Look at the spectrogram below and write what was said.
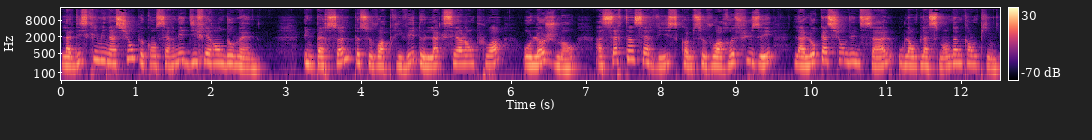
La discrimination peut concerner différents domaines. Une personne peut se voir privée de l'accès à l'emploi, au logement, à certains services comme se voir refuser la location d'une salle ou l'emplacement d'un camping.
